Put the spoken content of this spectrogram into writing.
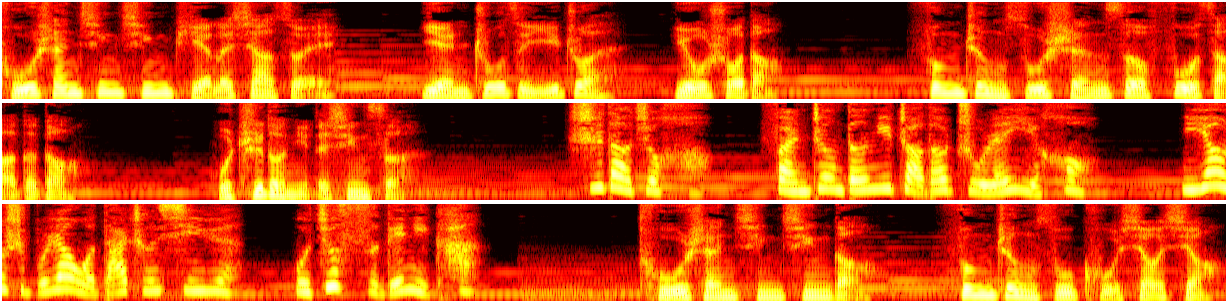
涂山轻轻撇了下嘴，眼珠子一转，又说道：“风正苏神色复杂的道。”我知道你的心思，知道就好。反正等你找到主人以后，你要是不让我达成心愿，我就死给你看。涂山轻轻道。风正苏苦笑笑，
